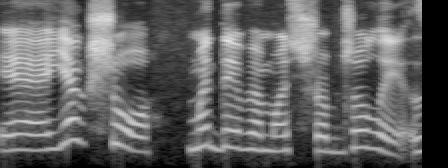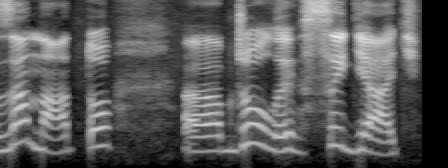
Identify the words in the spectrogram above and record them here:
Е, якщо ми дивимося, що бджоли занадто, е, бджоли сидять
